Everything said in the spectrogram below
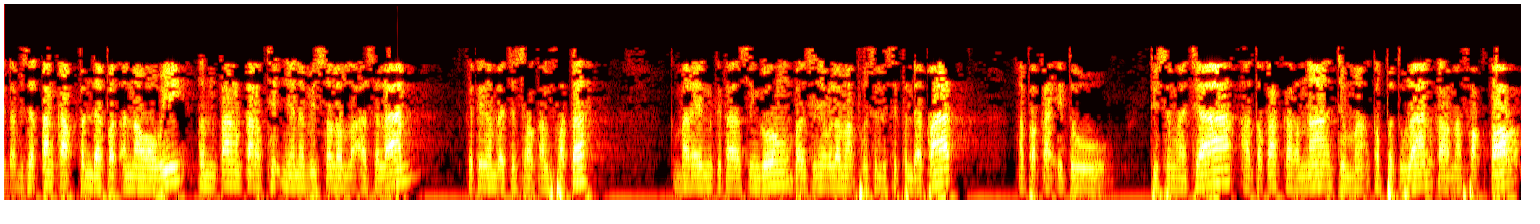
kita bisa tangkap pendapat An Nawawi tentang tarjihnya Nabi Shallallahu Alaihi Wasallam ketika membaca surat Al-Fatah. Kemarin kita singgung bahasanya ulama berselisih pendapat apakah itu disengaja ataukah karena cuma kebetulan karena faktor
